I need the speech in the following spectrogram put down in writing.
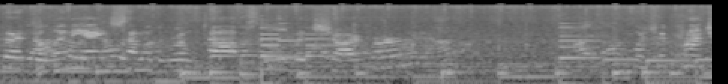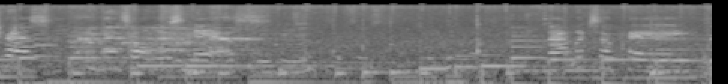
could delineate some of the rooftops a little bit sharper, which would contrast against all this mess. Mm-hmm. That looks okay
